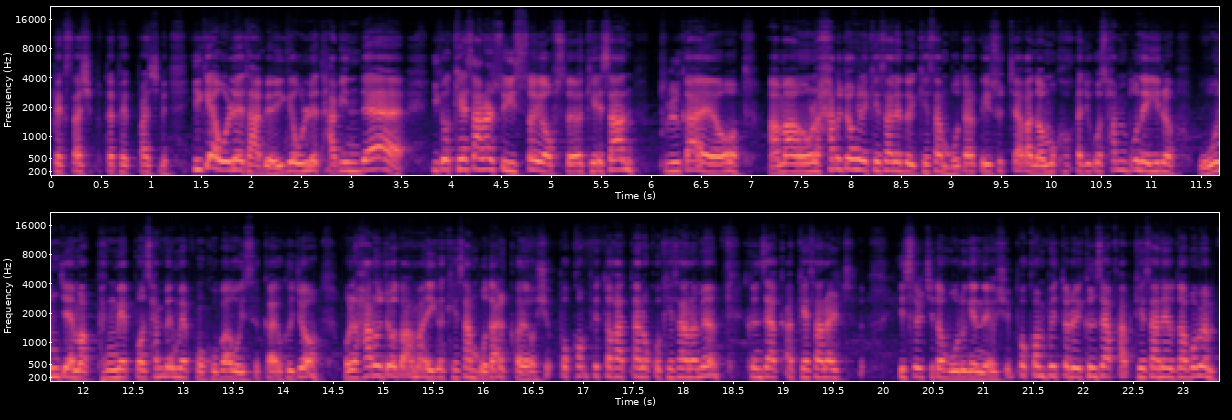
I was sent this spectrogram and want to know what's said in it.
140부터 180 이게 원래 답이에요. 이게 원래 답인데 이거 계산할 수 있어요, 없어요? 계산 불가해요. 아마 오늘 하루 종일 계산해도 계산 못할 거 이 숫자가 너무 커가지고 3분의 1을 언제 막 100몇 번, 300몇 번 곱하고 있을까요? 그죠? 오늘 하루 줘도 아마 이거 계산 못할 거예요. 슈퍼컴퓨터 갖다 놓고 계산하면 근사값 계산할 수 있을지도 모르겠네요. 슈퍼컴퓨터를 근사값 계산해다 보면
